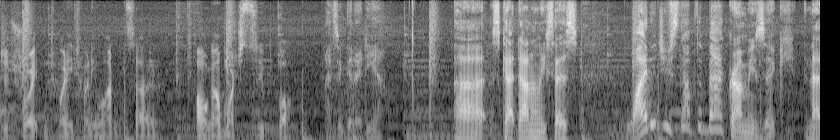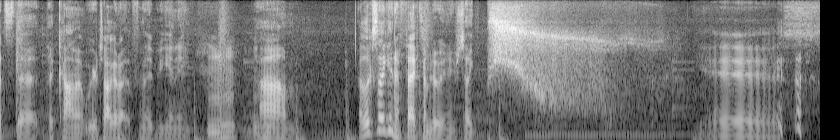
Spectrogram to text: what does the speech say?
Detroit in 2021. So I'll go and watch the Super Bowl. That's a good idea. Uh, Scott Donnelly says, "Why did you stop the background music?" And that's the the comment we were talking about from the beginning. Mm-hmm, Um, it looks like an effect I'm doing. It's like, Yes.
